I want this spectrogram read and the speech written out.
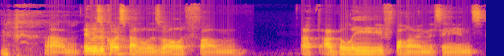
um, it was a close battle as well. If um, I, I believe behind the scenes,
